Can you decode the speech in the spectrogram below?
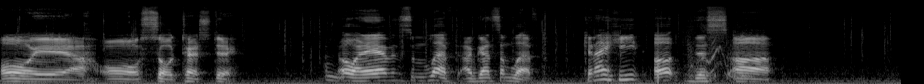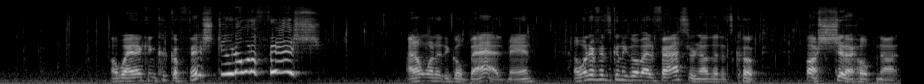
Oh yeah. Oh, so tasty. Oh, and I have some left. I've got some left. Can I heat up this, uh... Oh, wait, I can cook a fish? Dude, I want a fish! I don't want it to go bad, man. I wonder if it's gonna go bad faster now that it's cooked. Oh, shit, I hope not.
